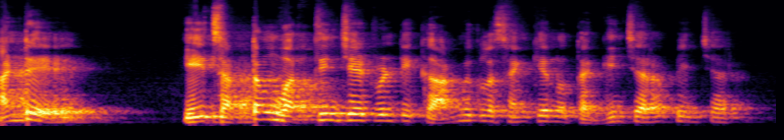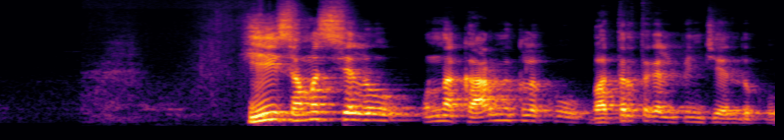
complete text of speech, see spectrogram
అంటే ఈ చట్టం వర్తించేటువంటి కార్మికుల సంఖ్యను తగ్గించారా పెంచారా? ఈ సమస్యలో ఉన్న కార్మికులకు భద్రత కల్పించేందుకు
